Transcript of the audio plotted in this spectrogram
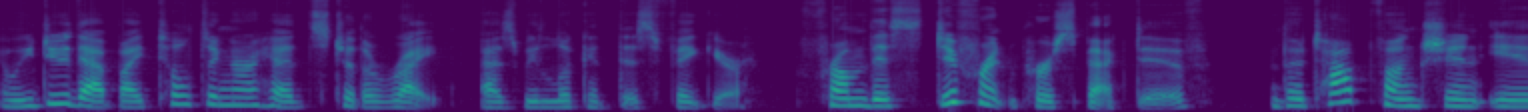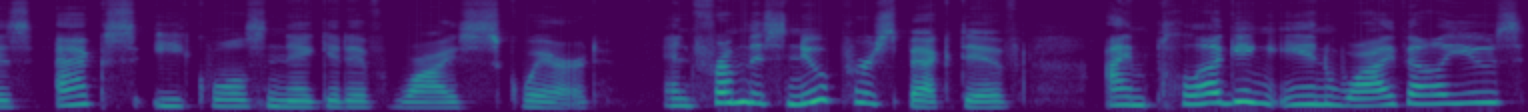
And we do that by tilting our heads to the right as we look at this figure. From this different perspective, the top function is x equals negative y squared. And from this new perspective, I'm plugging in y values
